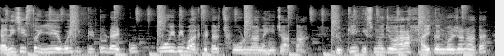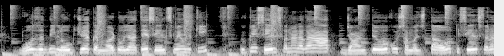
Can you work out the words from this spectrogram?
पहली चीज़ तो ये हो गई कि कीटो डाइट को कोई भी मार्केटर छोड़ना नहीं चाहता, क्योंकि इसमें जो है हाई कन्वर्जन आता है। बहुत जल्दी लोग जो है कन्वर्ट हो जाते हैं सेल्स में उनकी, क्योंकि सेल्स फनल अगर आप जानते हो, कोई समझता हो कि सेल्स फनल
